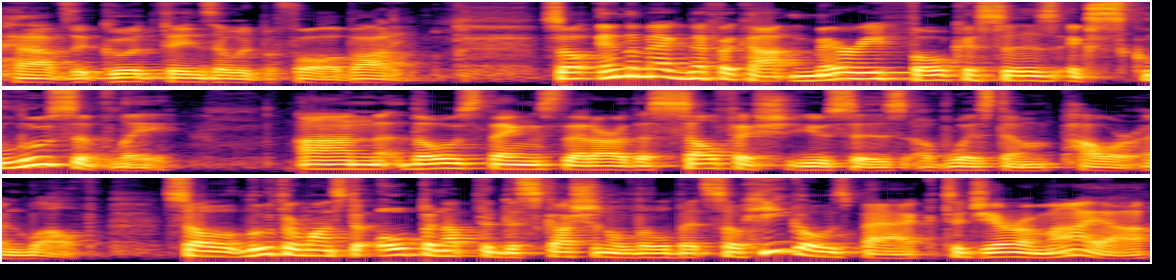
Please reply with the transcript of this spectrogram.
have the good things that would befall a body. So in the Magnificat, Mary focuses exclusively on those things that are the selfish uses of wisdom, power, and wealth. so Luther wants to open up the discussion a little bit. So he goes back to Jeremiah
